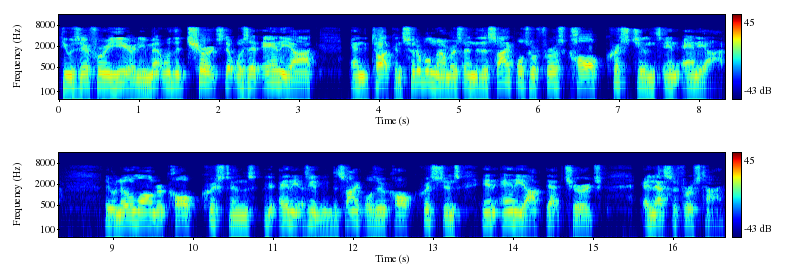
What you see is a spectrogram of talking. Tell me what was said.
he was there for a year, and he met with the church that was at Antioch, and taught considerable numbers. And the disciples were first called Christians in Antioch. They were no longer called Christians, excuse me, disciples. They were called Christians in Antioch, that church, and that's the first time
